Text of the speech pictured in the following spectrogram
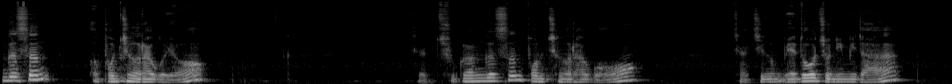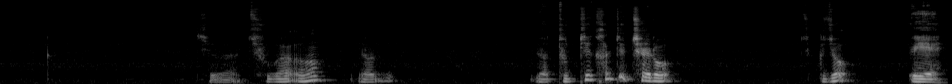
것은 어, 본청을 하고요. 자, 추가한 것은 본청을 하고 자, 지금 매도존입니다. 자, 추가 어? 야, 야, 두틱 한틱 차이로 그죠? 예.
